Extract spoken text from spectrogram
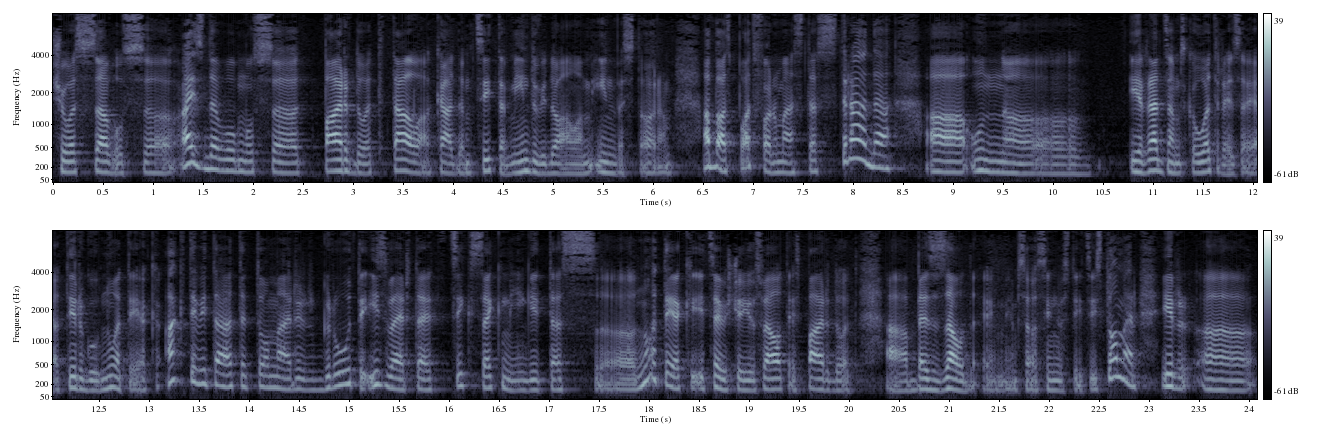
šos savus uh, aizdevumus uh, pārdot tālāk kādam citam individuālam investoram. Abās platformās tas strādā uh, un uh, ir redzams, ka otrreizējā tirgu notiek aktivitāte, tomēr ir grūti izvērtēt, cik sekmīgi tas uh, notiek. Ir sevišķi, ja jūs vēlaties pārdot uh, bez zaudējumiem savas investīcijas. Tomēr ir uh,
